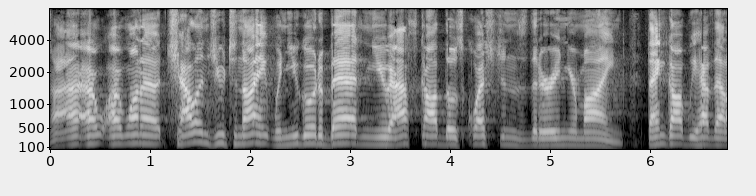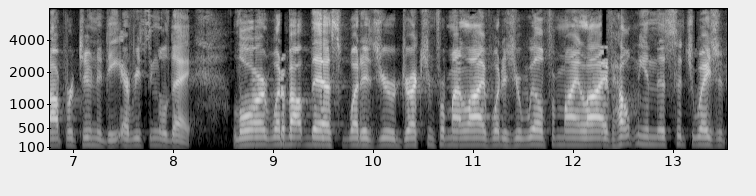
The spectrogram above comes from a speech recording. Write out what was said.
I, I, I want to challenge you tonight when you go to bed and you ask God those questions that are in your mind. Thank God we have that opportunity every single day. Lord, what about this? What is your direction for my life? What is your will for my life? Help me in this situation.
